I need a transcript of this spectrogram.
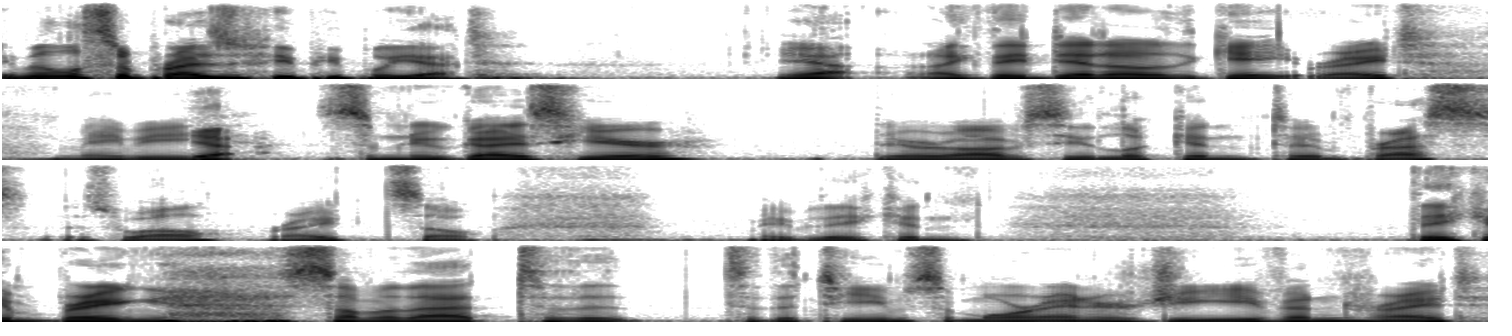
maybe they'll surprise a few people yet. yeah, like they did out of the gate, right? Maybe Yeah. some new guys here. They're obviously looking to impress as well, right? So maybe they can they can bring some of that to the to the team, some more energy, even, right?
